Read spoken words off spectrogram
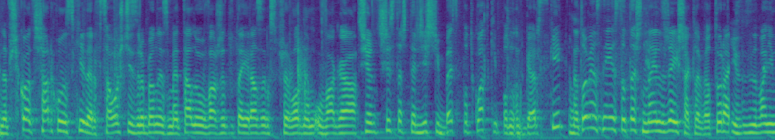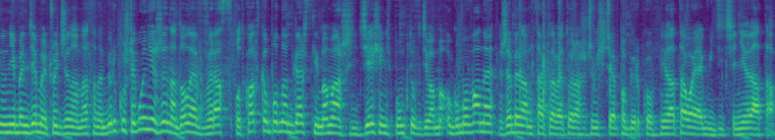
na przykład Sharpun Skiller w całości zrobiony z metalu waży tutaj razem z przewodem, uwaga, 1340 bez podkładki pod nadgarstki, natomiast nie jest to też najlżejsza klawiatura i zdecydowanie no, nie będziemy czuć, że nam lata na biurku, szczególnie, że na dole wraz z podkładką pod nadgarstki mamy aż 10 punktów, gdzie mamy ogumowane, żeby nam ta klawiatura rzeczywiście po biurku nie latała, jak widzicie, nie lata,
